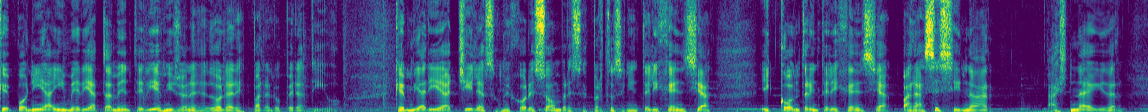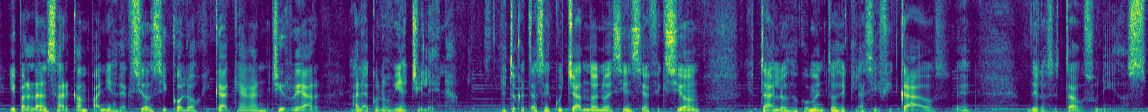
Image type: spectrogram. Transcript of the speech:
que ponía inmediatamente 10 millones de dólares para el operativo, que enviaría a Chile a sus mejores hombres expertos en inteligencia y contrainteligencia para asesinar a Schneider y para lanzar campañas de acción psicológica que hagan chirrear a la economía chilena. Esto que estás escuchando no es ciencia ficción, está en los documentos declasificados ¿eh? de los Estados Unidos.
